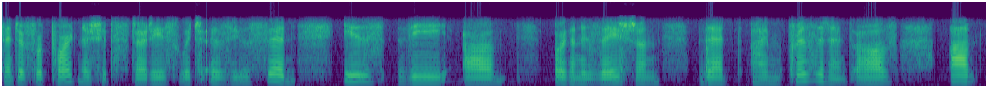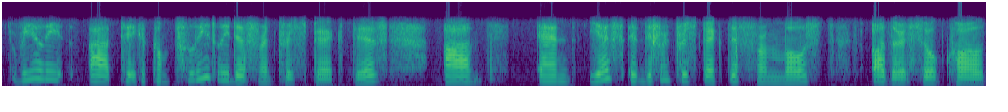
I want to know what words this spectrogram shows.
Center for Partnership Studies, which, as you said, is the um, organization that I'm president of, um, really uh, take a completely different perspective. Um, and yes, a different perspective from most other so called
